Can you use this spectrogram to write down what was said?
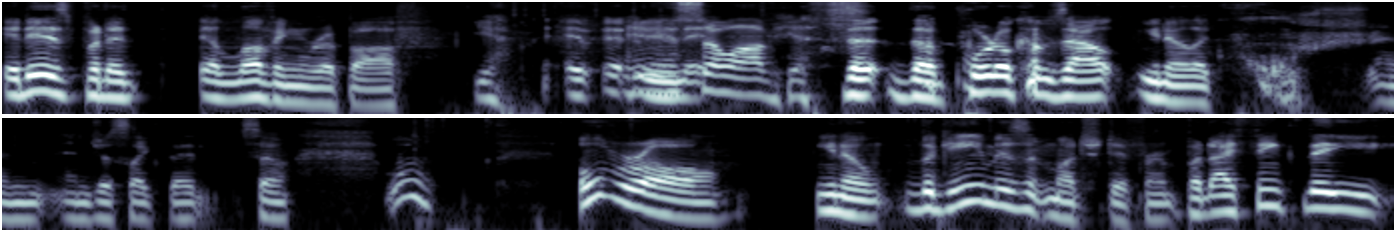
It is, but a, a loving ripoff. Yeah. it, It mean, is it- so obvious. the the portal comes out, you know, like whoosh, and and just like that. So, well, overall, you know, the game isn't much different, but I think they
